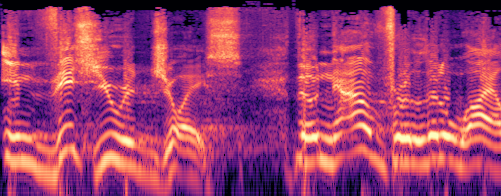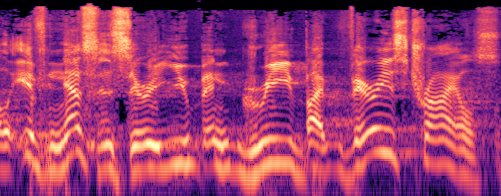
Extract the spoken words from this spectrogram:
In this you rejoice, though now for a little while, if necessary, you've been grieved by various trials.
